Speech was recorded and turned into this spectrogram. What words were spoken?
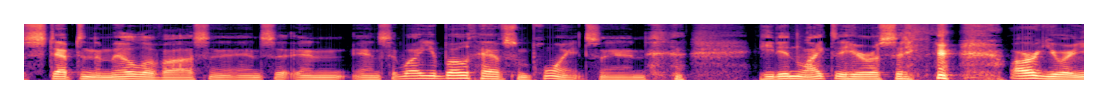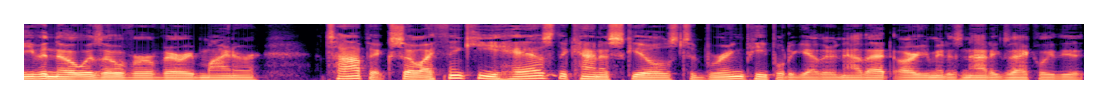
stepped in the middle of us and, and and and said, "Well, you both have some points." And he didn't like to hear us sitting there arguing, even though it was over a very minor topic. So I think he has the kind of skills to bring people together. Now, that argument is not exactly the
